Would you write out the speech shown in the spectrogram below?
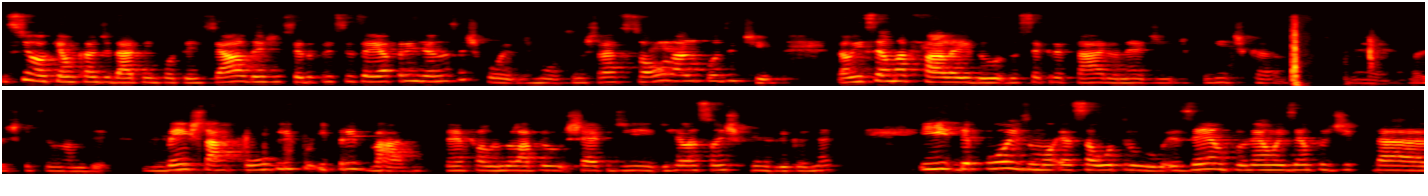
O senhor, que é um candidato em potencial, desde cedo precisa ir aprendendo essas coisas, moço, mostrar só o lado positivo. Então, isso é uma fala aí do, do secretário né, de, de política, é, agora eu esqueci o nome dele, bem-estar público e privado, né, falando lá para o chefe de, de, relações públicas. Né? E depois, uma, esse outro exemplo, né, um exemplo de, da,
